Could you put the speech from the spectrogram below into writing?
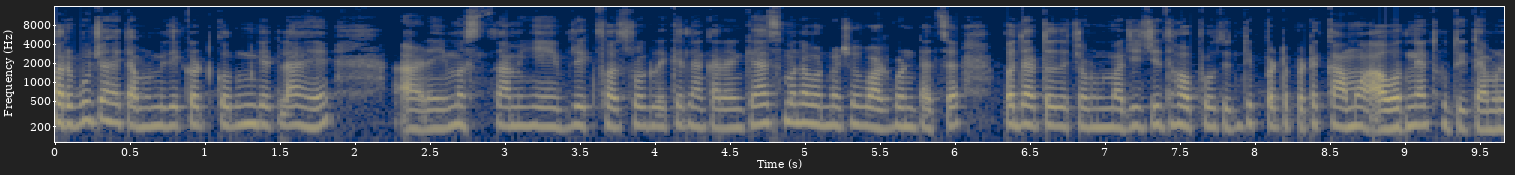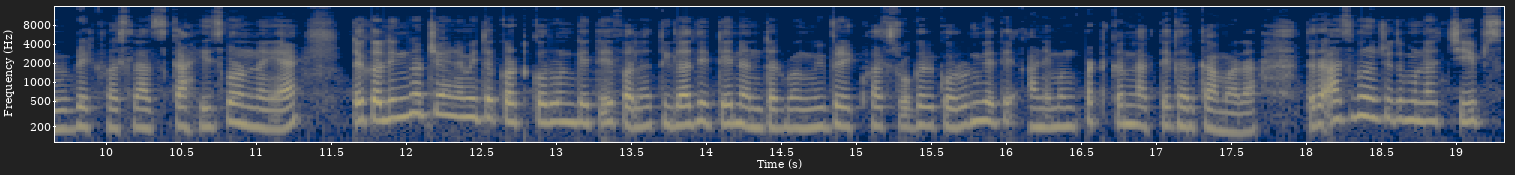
खरबूज आहे त्यामुळे मी ते कट करून घेतलं आहे. आणि मस्त आम्ही हे ब्रेकफास्ट वगैरे केला कारण की आज मला बनवायचं वाळवंटाचं पदार्थ त्याच्यामुळे माझी जी धावपळ होती ती पटपट कामं आवरण्यात होती त्यामुळे मी ब्रेकफास्टला आज काहीच बनवून नाही. आहे तर कलिंगड जे आहे ना मी ते कट करून घेते फला तिला देते नंतर मग मी ब्रेकफास्ट वगैरे करून घेते आणि मग पटकन लागते घरकामाला तर आज बनवायचे होते मला चिप्स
